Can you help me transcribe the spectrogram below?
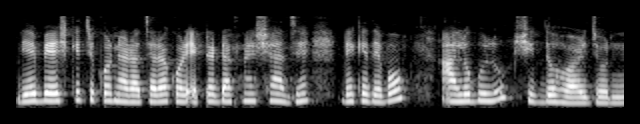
দিয়ে বেশ কিছুক্ষণ নাড়াচাড়া করে একটা ডাকনার সাহায্যে রেখে দেব আলুগুলো সিদ্ধ হওয়ার জন্য।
